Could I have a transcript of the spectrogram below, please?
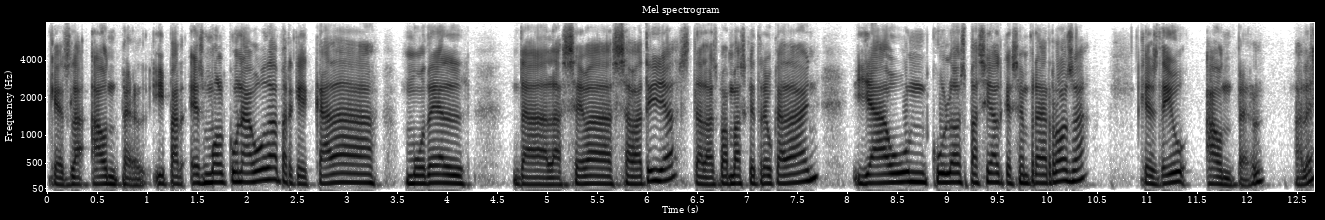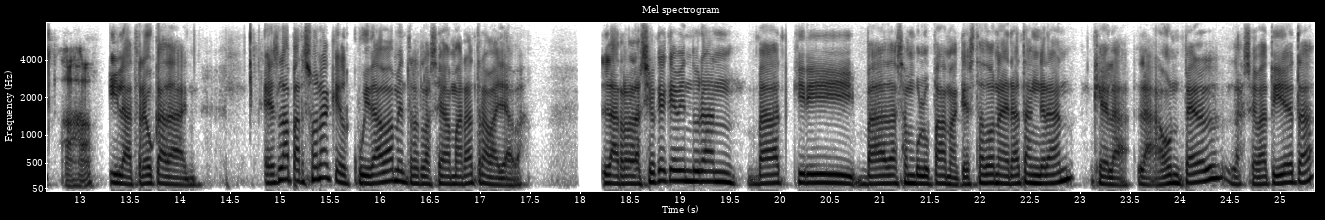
que és la Aunt Pearl. I per, és molt coneguda perquè cada model de les seves sabatilles, de les bambes que treu cada any, hi ha un color especial que sempre és rosa, que es diu Aunt Pearl, ¿vale? Ahà. i la treu cada any. És la persona que el cuidava mentre la seva mare treballava. La relació que Kevin Durant va adquirir, va desenvolupar amb aquesta dona era tan gran que la, la Aunt Pearl, la seva tieta,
